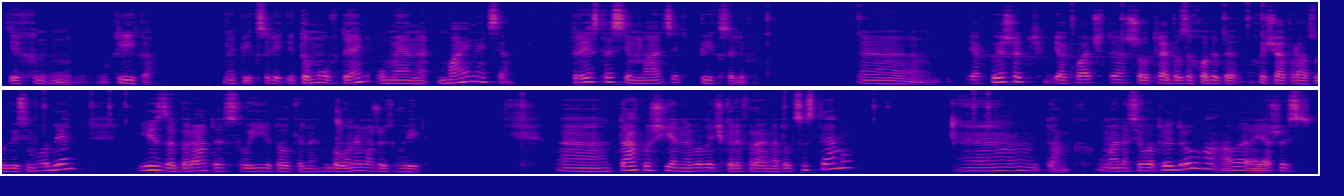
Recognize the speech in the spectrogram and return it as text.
цих кліка на пікселі. І тому в день у мене майниться 317 пікселів. Як пишуть, як бачите, що треба заходити хоча б раз у 8 годин і забирати свої токени, бо вони можуть згоріти. Е, також є невеличка реферальна тут система. Е, так, у мене всього три друга, але я щось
